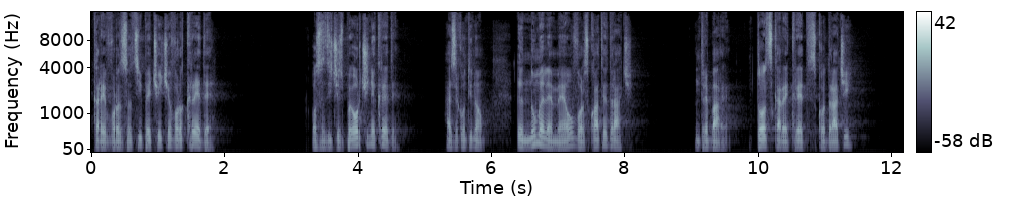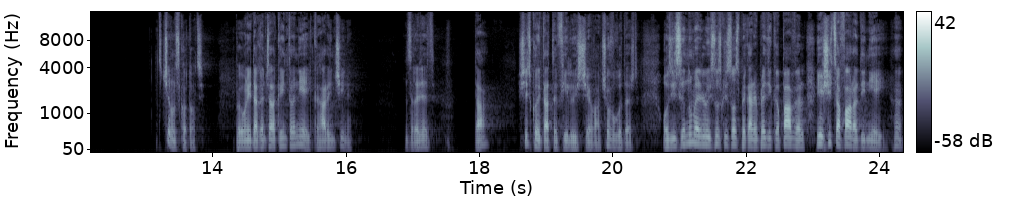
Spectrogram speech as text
care vor însoți pe cei ce vor crede. O să ziceți, păi oricine crede. Hai să continuăm. În numele meu vor scoate draci. Întrebare. Toți care cred scot dracii? De ce nu scot toți? Păi unii dacă încearcă intră în ei, că har în cine. Înțelegeți? Da? Știți că a intrat în fiul lui ceva. Ce-au făcut ăștia? O zis, în numele lui Iisus Hristos pe care îl predică Pavel, ieșiți afară din ei.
